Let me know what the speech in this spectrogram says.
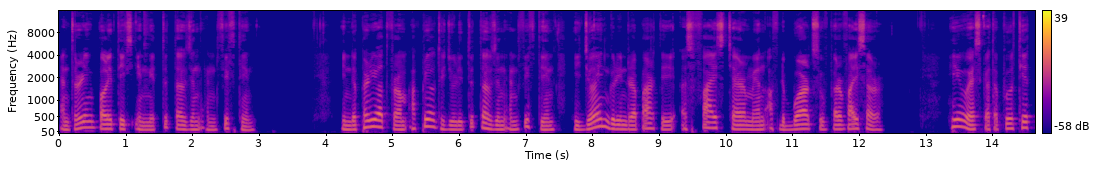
entering politics in mid-2015. In the period from April to July 2015, he joined Gerindra Party as vice chairman of the board supervisor. He was catapulted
